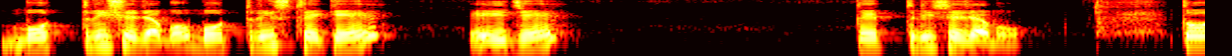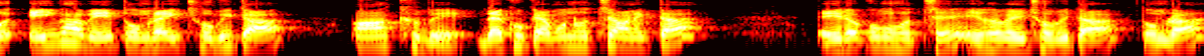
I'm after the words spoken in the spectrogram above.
বত্রিশে যাব, বত্রিশ থেকে এই যে তেত্রিশে যাব। তো এইভাবে তোমরা এই ছবিটা আঁকবে। দেখো কেমন হচ্ছে অনেকটা। এইরকম হচ্ছে, এইভাবে এই ছবিটা তোমরা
